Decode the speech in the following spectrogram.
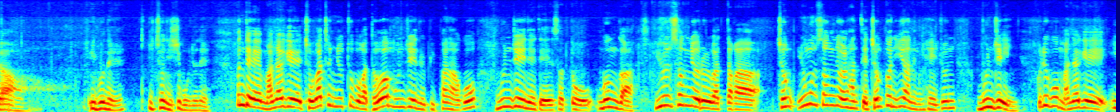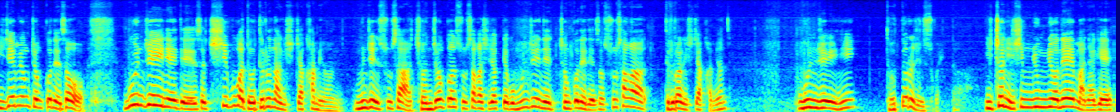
야 이번에 2025년에. 근데 만약에 저 같은 유튜버가 더 문재인을 비판하고 문재인에 대해서 또 뭔가 윤석열을 갖다가 정, 윤석열한테 정권 이완해준 문재인 그리고 만약에 이재명 정권에서 문재인에 대해서 치부가 더 드러나기 시작하면 문재인 수사 전 정권 수사가 시작되고 문재인의 정권에 대해서 수사가 들어가기 시작하면 문재인이 더 떨어질 수가 있다. 2026년에 만약에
